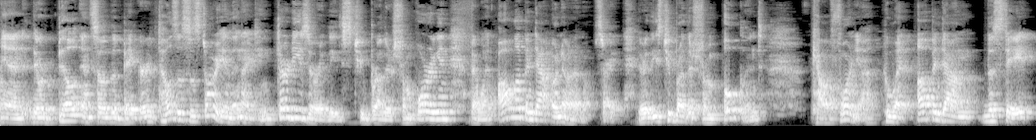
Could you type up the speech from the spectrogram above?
And they were built, and so the baker tells us a story in the 1930s. There were these two brothers from Oregon that went all up and down. Oh, no, no, no, sorry. There were these two brothers from Oakland California who went up and down the state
